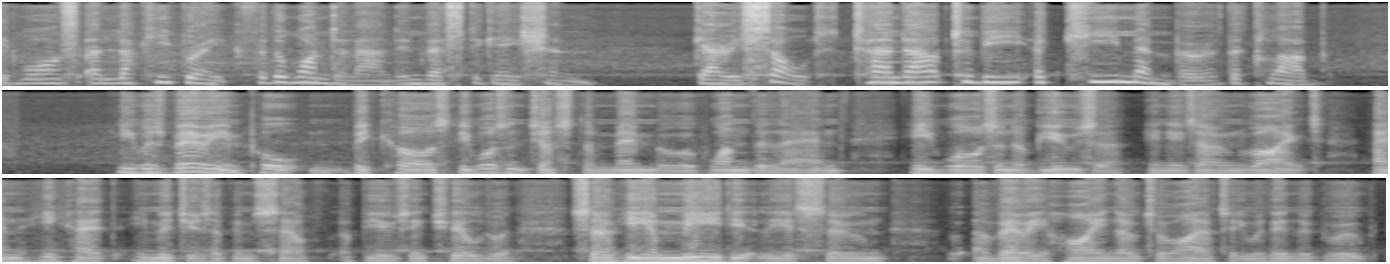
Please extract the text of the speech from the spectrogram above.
It was a lucky break for the Wonderland investigation. Gary Salt turned out to be a key member of the club. He was very important because he wasn't just a member of Wonderland, he was an abuser in his own right and he had images of himself abusing children. So he immediately assumed a very high notoriety within the group.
